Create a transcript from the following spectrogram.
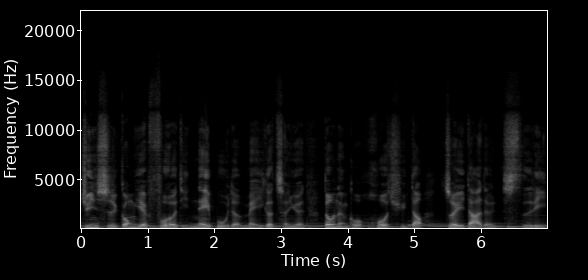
军事工业复合体内部的每一个成员都能够获取到最大的私利。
